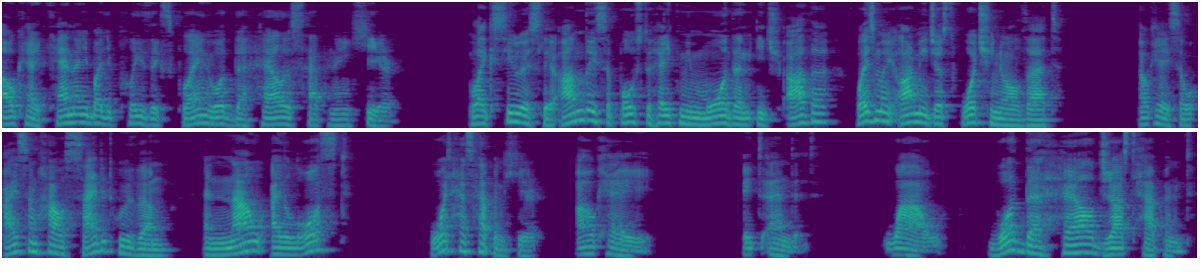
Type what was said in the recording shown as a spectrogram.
Okay, can anybody please explain what the hell is happening here? Like seriously, aren't they supposed to hate me more than each other? Why is my army just watching all that? Okay, so I somehow sided with them, and now I lost? What has happened here? Okay, it ended. Wow, what the hell just happened?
